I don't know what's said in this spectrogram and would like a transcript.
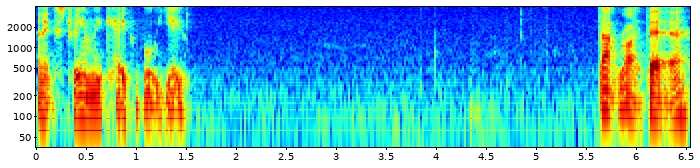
and extremely capable you. That right there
